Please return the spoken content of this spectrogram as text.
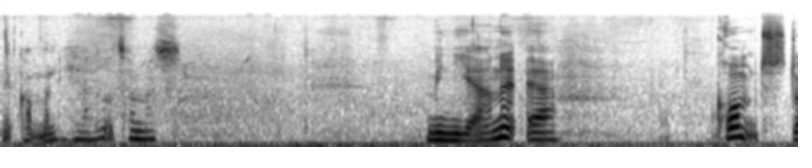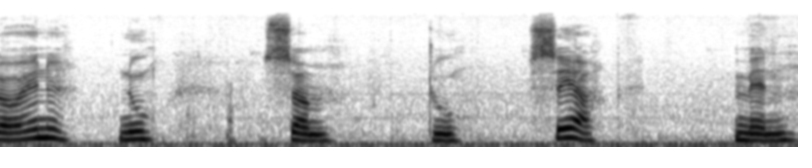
Jeg kommer lige herned, Thomas. Min hjerne er grumt støjende nu, som du ser, men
